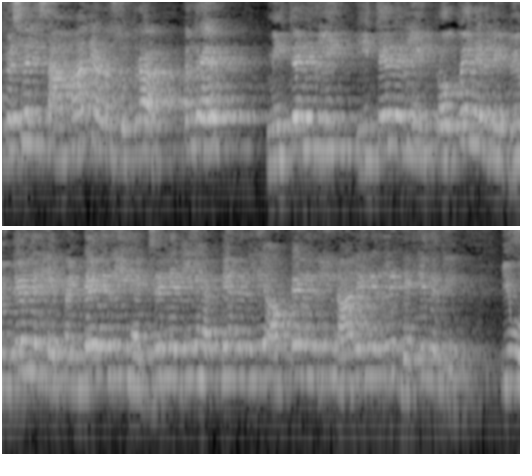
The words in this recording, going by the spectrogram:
ಸ್ಪೆಷಲಿ ಸಾಮಾನ್ಯ ಅಣು ಸೂತ್ರ. ಅಂದ್ರೆ ಮೀಥೇನ್ ಇರ್ಲಿ ಈಥೇನ್ ಇರ್ಲಿ ಪ್ರೋಪೇನ್ ಇರ್ಲಿ ಬ್ಯೂಟೇನ್ ಇರ್ಲಿ ಪೆಂಟೇನ್ ಇರ್ಲಿ ಹೆಕ್ಸೇನ್ ಇರ್ಲಿ ಹೆಪ್ಟೇನ್ ಇರ್ಲಿ ಆಪ್ಟೇನ್ ಇರ್ಲಿ ನಾನೇನ್ ಇರ್ಲಿ ಡೆಕೇನ್ ಇರ್ಲಿ. ಇವು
